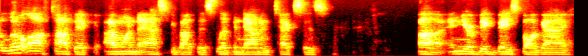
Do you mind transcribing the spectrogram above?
a little off topic. I wanted to ask you about this living down in Texas, uh, and you're a big baseball guy.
